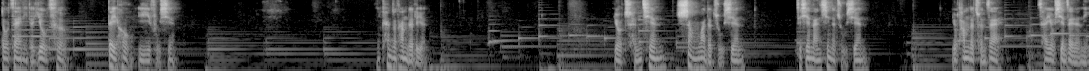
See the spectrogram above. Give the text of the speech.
都在你的右侧背后一一浮现。你看着他们的脸，有成千上万的祖先，这些男性的祖先，有他们的存在，才有现在的你。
